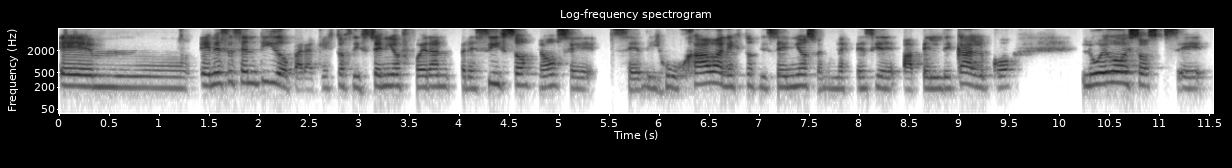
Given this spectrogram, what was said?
Em, en ese sentido, para que estos diseños fueran precisos, ¿no? se, se dibujaban estos diseños en una especie de papel de calco, Luego esos se,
